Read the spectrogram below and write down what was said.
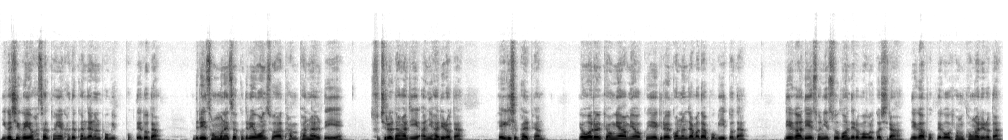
이것이 그의 화살통에 가득한 자는 복이, 복되도다. 그들이 성문에서 그들의 원수와 담판할 때에 수치를 당하지 아니하리로다. 128편 여호와를 경외하며 그의 길을 걷는 자마다 복이 있도다. 네가 네 손이 수고한 대로 먹을 것이라. 네가 복되고 형통하리로다.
